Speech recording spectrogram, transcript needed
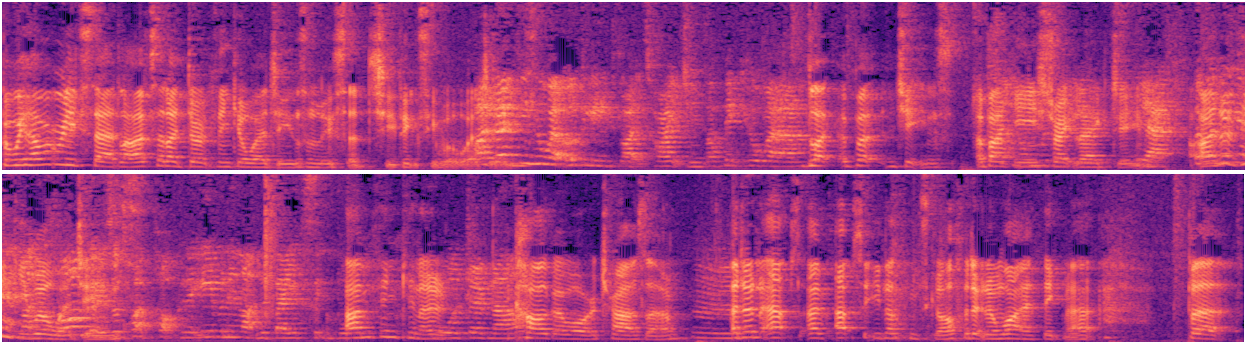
But we haven't really said, like I've said I don't think he'll wear jeans and Lou said she thinks he will wear I jeans. don't think he'll wear ugly like tight jeans. I think he'll wear. like, but jeans, a baggy straight leg jean. Yeah. But I don't think he like, will wear jeans. Are quite popular even in like the basic I'm thinking a wardrobe now. cargo or a trouser. Mm. I don't abs- I've absolutely nothing to go off. I don't know why I think that, but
